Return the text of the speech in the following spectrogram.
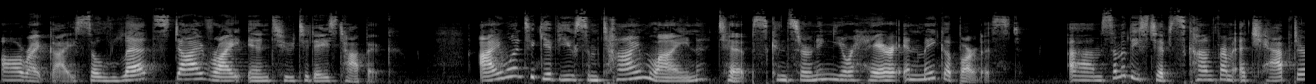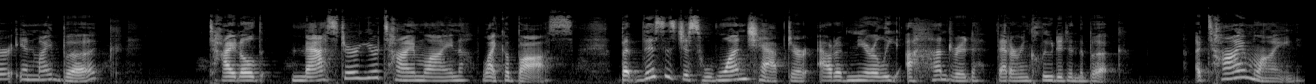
All right, guys, so let's dive right into today's topic. I want to give you some timeline tips concerning your hair and makeup artist. Um, some of these tips come from a chapter in my book titled Master Your Timeline Like a Boss. But this is just one chapter out of nearly a hundred that are included in the book. A timeline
